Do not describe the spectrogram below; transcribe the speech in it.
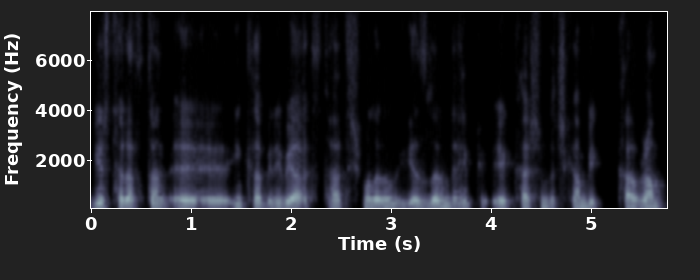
bir taraftan e, inkılap edebiyatı tartışmalarının yazılarında hep e, karşımıza çıkan bir kavram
